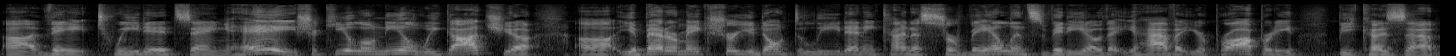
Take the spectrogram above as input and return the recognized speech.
uh, they tweeted saying, hey, Shaquille O'Neal, we got you. Uh, you better make sure you don't delete any kind of surveillance video that you have at your property because, uh,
